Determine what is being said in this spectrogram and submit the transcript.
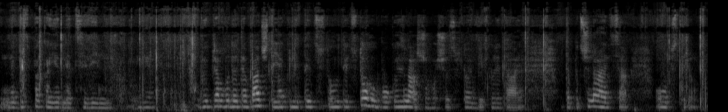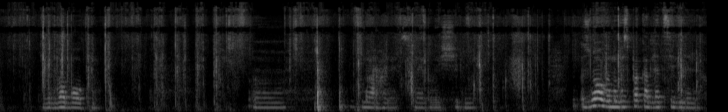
Небезпека є для цивільних. Ви прям будете бачити, як летить, летить з того боку і з нашого, щось в той бік літає. Та починається обстріл в два боки. Ем, Марганець найближчі дні. Знову небезпека для цивільних.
